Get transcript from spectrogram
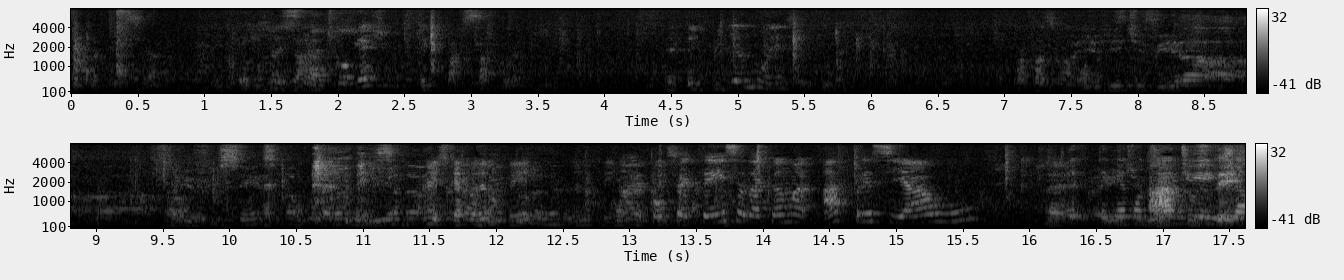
tem que apreciar. Tem Tem que que apreciar de qualquer jeito. Tem que passar por aqui. Ele tem que pedir anuência aqui. Para fazer uma Aí a gente vê a, a, a eficiência da procuradoria da. Não, isso quer fazer no peito. né? é competência da Câmara apreciar o. Tem- Teria condição de já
